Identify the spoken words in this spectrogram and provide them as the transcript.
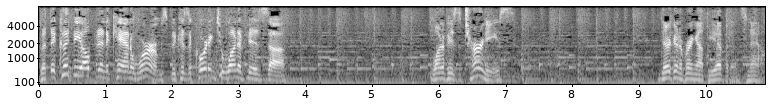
But they could be opening a can of worms because according to one of his, uh, one of his attorneys, they're going to bring out the evidence now.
